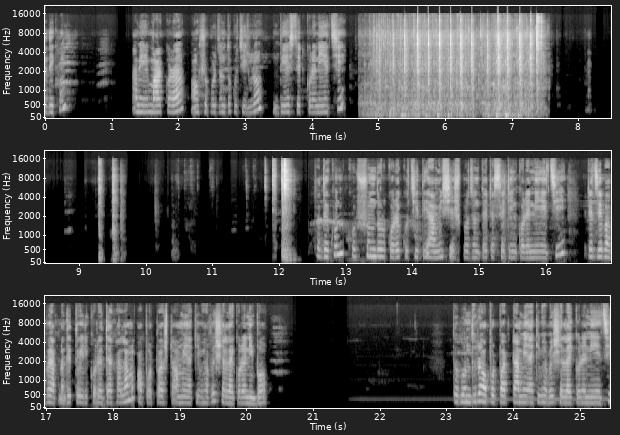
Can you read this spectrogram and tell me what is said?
তো দেখুন। আমি মার্ক করা অংশ পর্যন্ত কুচিগুলো দিয়ে সেট করে নিয়েছি। তো দেখুন, খুব সুন্দর করে কুচি দিয়ে আমি শেষ পর্যন্ত এটা সেটিং করে নিয়েছি। এটা যেভাবে আপনাদের তৈরি করে দেখালাম, অপর পাশটা আমি একইভাবে সেলাই করে নিব। তো বন্ধুরা, অপর পাটটা আমি একইভাবে সেলাই করে নিয়েছি।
